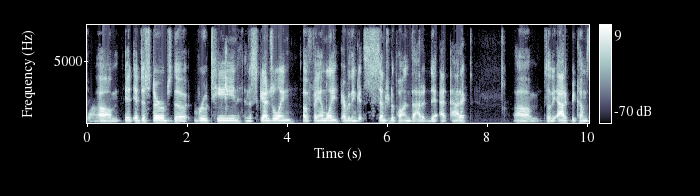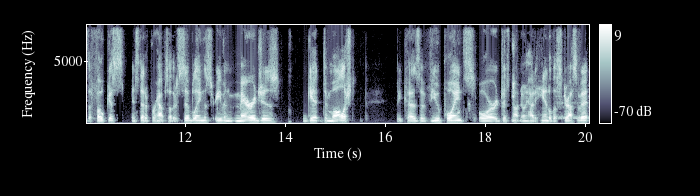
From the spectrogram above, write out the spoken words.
Wow. Um, it, it disturbs the routine and the scheduling of family. Everything gets centered upon that ad- ad- addict. Um, so the addict becomes the focus instead of perhaps other siblings or even marriages get demolished because of viewpoints or just not knowing how to handle the stress of it.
